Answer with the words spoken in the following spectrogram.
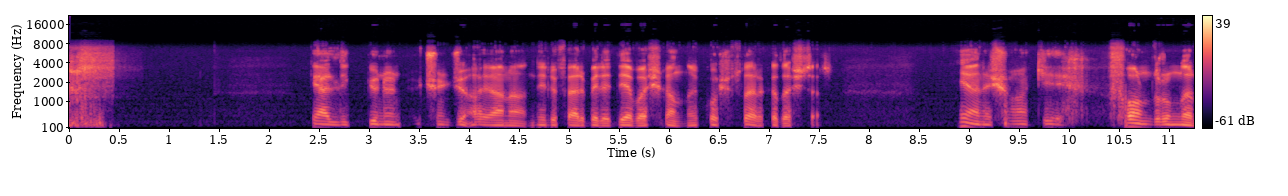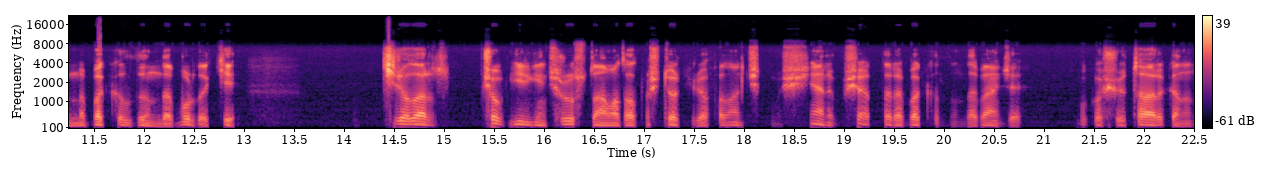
Geldik günün üçüncü ayağına Nilüfer Belediye Başkanlığı koşusu arkadaşlar. Yani şu anki form durumlarına bakıldığında buradaki kilolar çok ilginç. Rus damat 64 kilo falan çıkmış. Yani bu şartlara bakıldığında bence bu koşuyu Tarıkan'ın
